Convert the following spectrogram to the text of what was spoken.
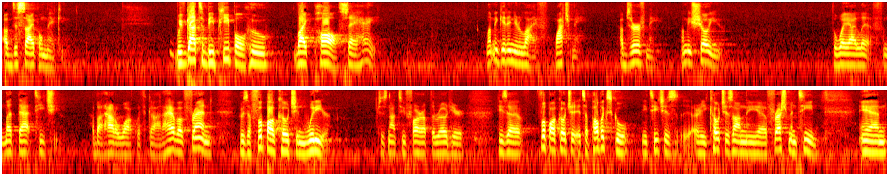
of disciple making. We've got to be people who like Paul, say, hey, let me get in your life. Watch me. Observe me. Let me show you the way I live. And let that teach you about how to walk with God. I have a friend who's a football coach in Whittier, which is not too far up the road here. He's a football coach. It's a public school. He teaches, or he coaches on the uh, freshman team. And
